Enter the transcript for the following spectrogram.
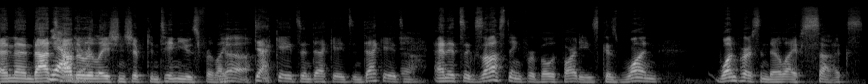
And then that's yeah. how the relationship continues for like yeah. decades and decades and decades, yeah. and it's exhausting for both parties because one, one person their life sucks,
